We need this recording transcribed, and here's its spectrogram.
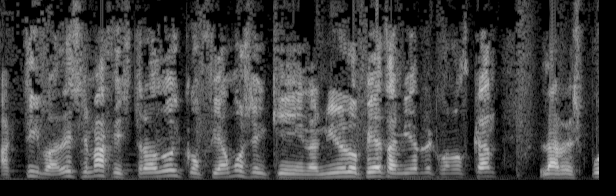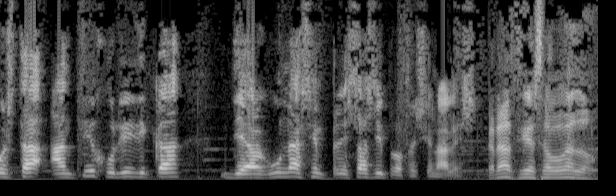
activa de ese magistrado y confiamos en que en la Unión Europea también reconozcan la respuesta antijurídica de algunas empresas y profesionales. Gracias, abogado.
